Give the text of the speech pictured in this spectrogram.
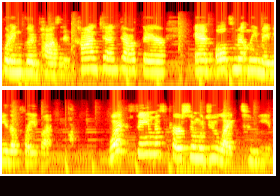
putting good positive content out there and ultimately maybe the play button. What famous person would you like to meet?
